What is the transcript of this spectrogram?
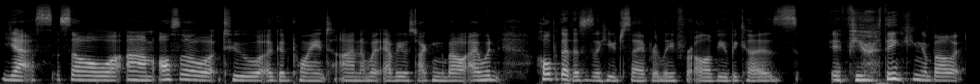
Yes. So, um, also to a good point on what Abby was talking about, I would hope that this is a huge sigh of relief for all of you because if you're thinking about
